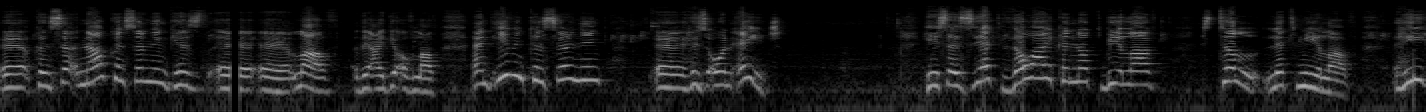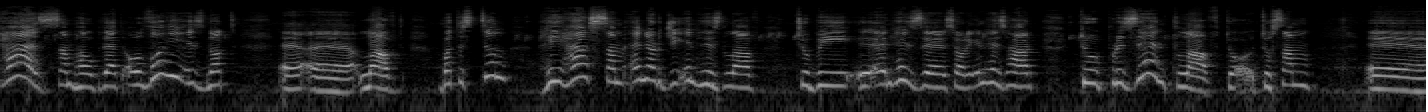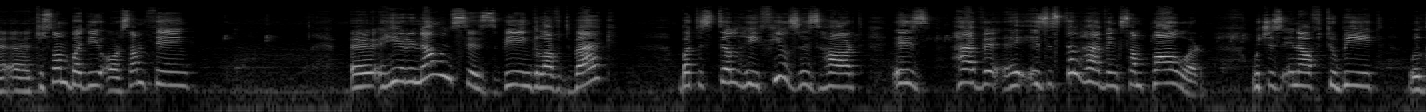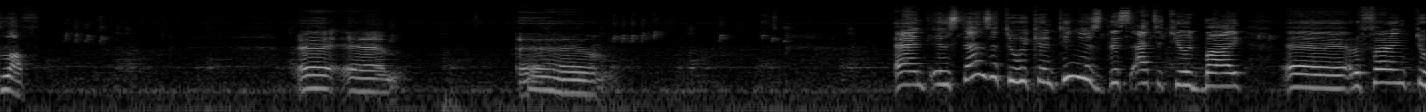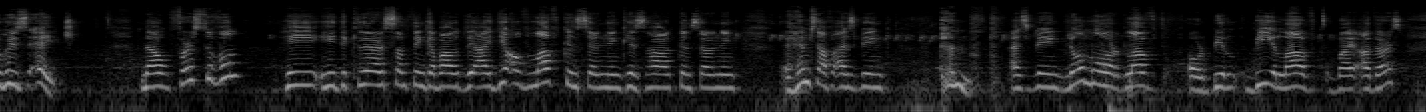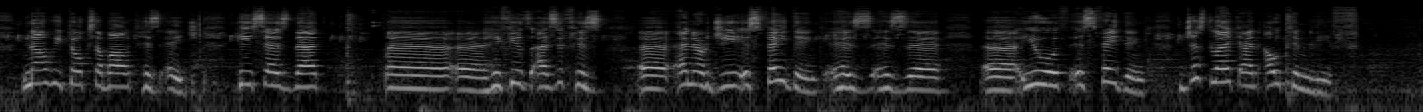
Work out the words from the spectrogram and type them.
Uh, concer- now concerning his uh, uh love, the idea of love, and even concerning uh, his own age. He says, Yet though I cannot be loved, still let me love. He has some hope that although he is not uh, loved, but still he has some energy in his love to be in his uh, sorry in his heart to present love to to some uh, uh, to somebody or something. Uh, he renounces being loved back but still he feels his heart is having is still having some power which is enough to beat with love. Uh, um, uh, and in stanza 2, he continues this attitude by uh, referring to his age. Now, first of all, he, he declares something about the idea of love concerning his heart, concerning himself as being as being no more loved or be, be loved by others. Now he talks about his age. He says that uh, uh, he feels as if his uh, energy is fading, his his uh, uh, youth is fading, just like an autumn leaf.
